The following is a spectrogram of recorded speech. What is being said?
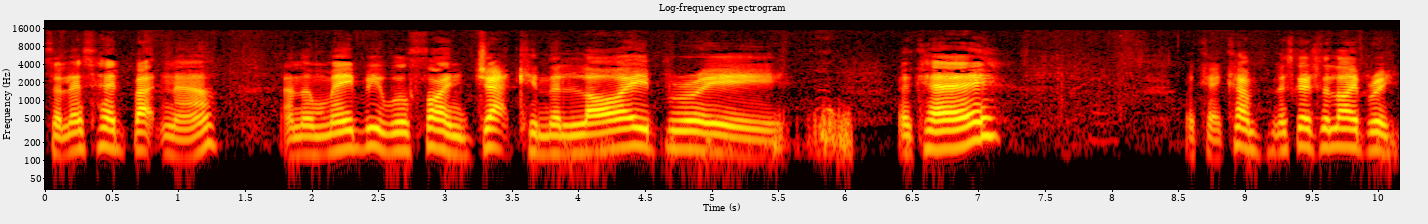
so let's head back now, and then maybe we'll find Jack in the library. Okay? Okay, come, let's go to the library.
